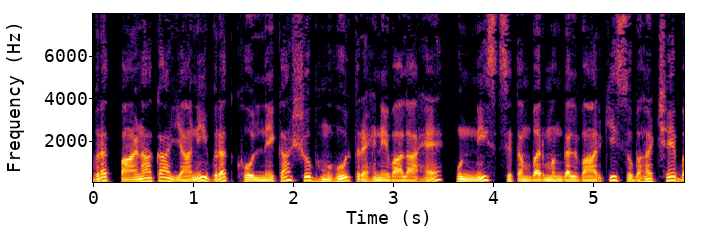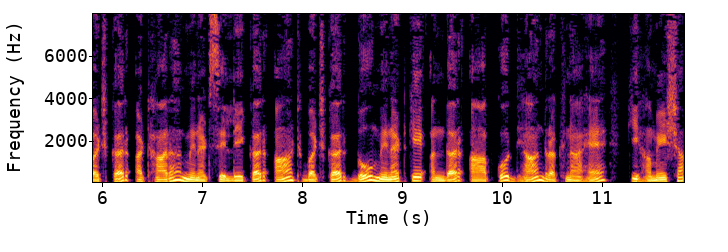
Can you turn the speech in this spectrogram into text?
व्रत पारणा का यानी व्रत खोलने का शुभ मुहूर्त रहने वाला है। 19 सितंबर मंगलवार की सुबह छह बजकर अठारह मिनट से लेकर आठ बजकर दो मिनट के अंदर आपको ध्यान रखना है कि हमेशा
